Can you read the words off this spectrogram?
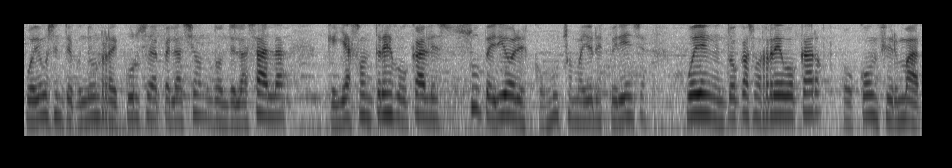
podemos interponer un recurso de apelación donde la sala, que ya son tres vocales superiores con mucho mayor experiencia, pueden en todo caso revocar o confirmar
